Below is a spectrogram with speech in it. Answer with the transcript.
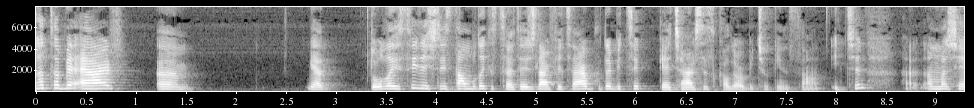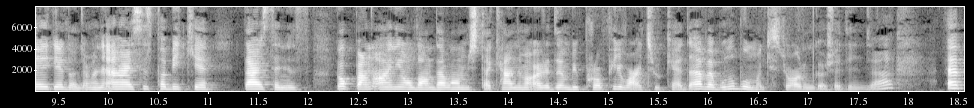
ha tabii eğer e, ya Dolayısıyla işte İstanbul'daki stratejiler, filtreler burada bir tık geçersiz kalıyor birçok insan için. Ama şeye geri döneceğim. Hani eğer siz tabii ki derseniz yok ben aynı yoldan devam işte kendime aradığım bir profil var Türkiye'de ve bunu bulmak istiyorum göç edince. E,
